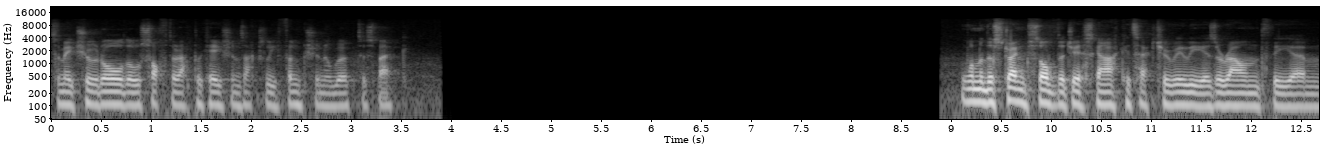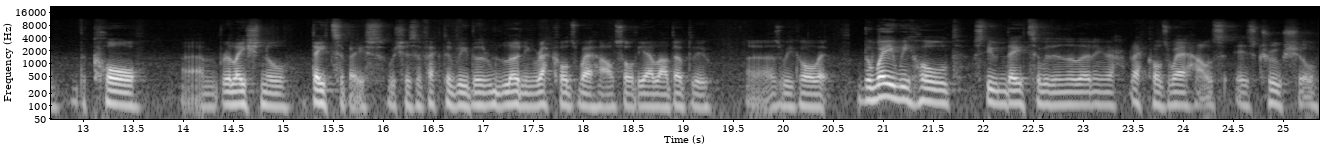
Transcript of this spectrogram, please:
to make sure all those software applications actually function and work to spec. One of the strengths of the JISC architecture really is around the, um, the core um, relational database, which is effectively the learning records warehouse or the LRW uh, as we call it the way we hold student data within the Learning Records Warehouse is crucial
